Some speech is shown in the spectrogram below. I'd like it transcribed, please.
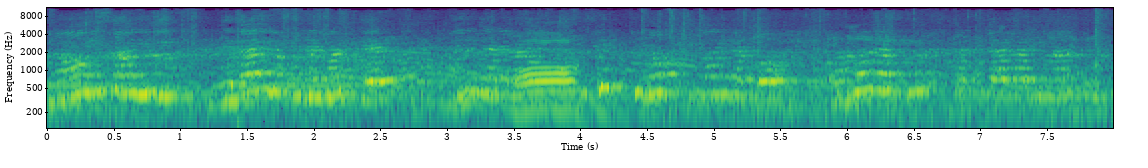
直美さんに願いを込めまして、みんなで奇跡の舞だと間もなく立ち上がります。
